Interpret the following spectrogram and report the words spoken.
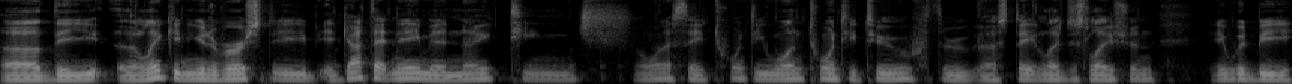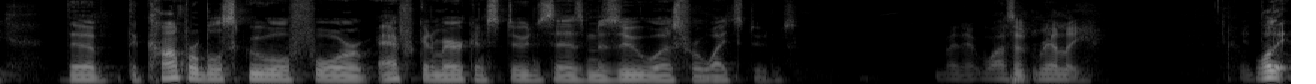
Uh, the, the Lincoln University, it got that name in 19, I want to say 21, 22 through uh, state legislation. It would be the, the comparable school for African American students as Mizzou was for white students. But it wasn't really. It well, it,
